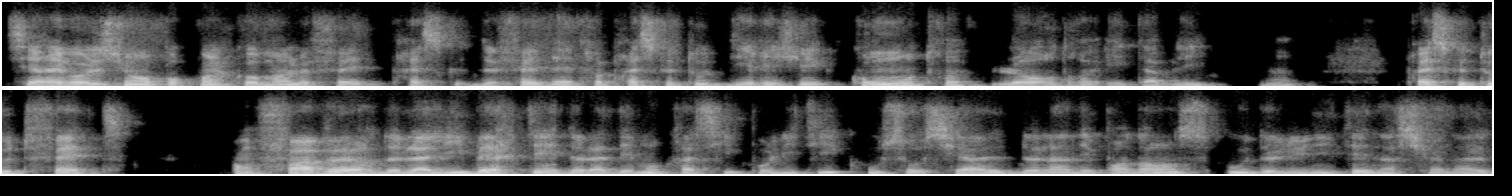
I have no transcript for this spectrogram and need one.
Ces révolutions ont pour point commun le fait, presque, fait d'être presque toutes dirigées contre l'ordre établi, Hein, presque toutes faites en faveur de la liberté, de la démocratie politique ou sociale, de l'indépendance ou de l'unité nationale.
